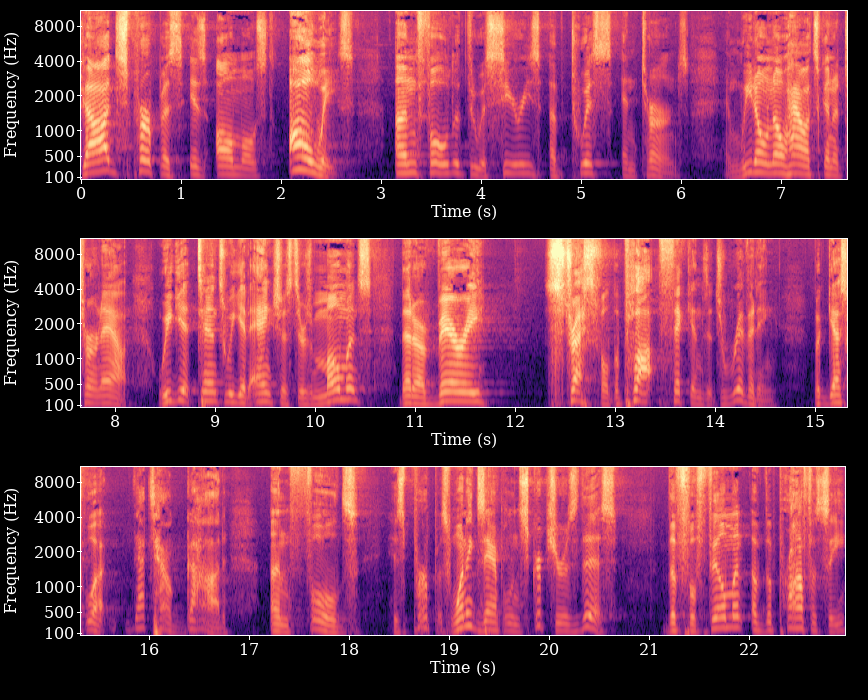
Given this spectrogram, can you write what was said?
God's purpose is almost always unfolded through a series of twists and turns. And we don't know how it's going to turn out. We get tense, we get anxious. There's moments that are very stressful. The plot thickens, it's riveting. But guess what? That's how God unfolds his purpose. One example in Scripture is this the fulfillment of the prophecy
